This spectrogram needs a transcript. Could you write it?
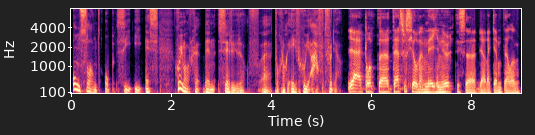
ons land op CES? Goedemorgen, Ben Serure, of uh, toch nog even goede avond voor jou. Ja, klopt. Uh, tijdsverschil van 9 uur, dus uh, ja, dat kan tellen.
